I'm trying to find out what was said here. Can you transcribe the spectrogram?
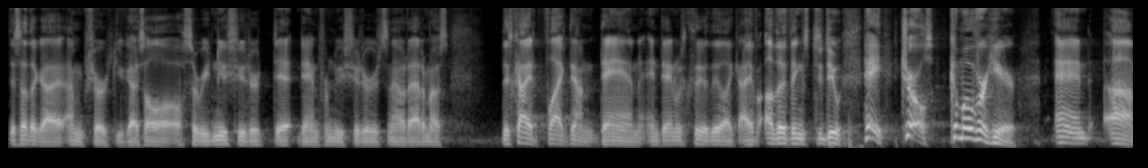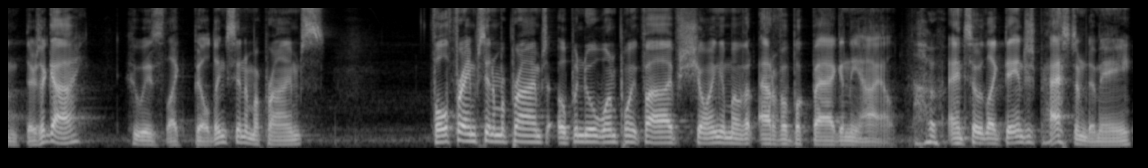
this other guy. I'm sure you guys all also read Newsshooter. Dan from Newsshooter is now at Atomos. This guy had flagged down Dan, and Dan was clearly like, I have other things to do. Hey, Charles, come over here. And um, there's a guy who is like building cinema primes, full frame cinema primes, open to a 1.5, showing him out of a book bag in the aisle. Oh. And so like Dan just passed him to me,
